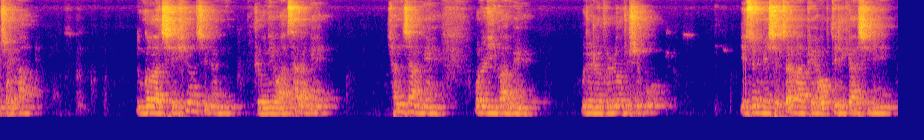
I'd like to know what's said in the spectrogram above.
죄가 눈과 같이 휘어지는 그 은혜와 사랑의 현장에 오늘 이 밤에 우리를 불러주시고 예수님의 십자가 앞에 엎드리게 하시니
